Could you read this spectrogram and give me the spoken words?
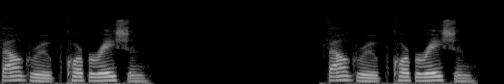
Fowl Group Corporation. Fowl Group Corporation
